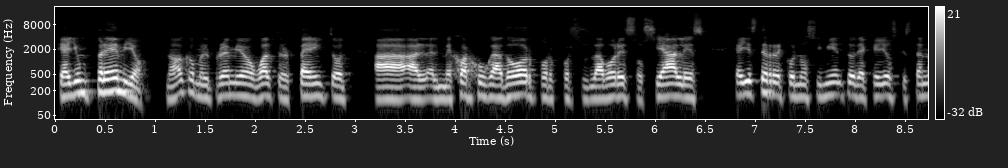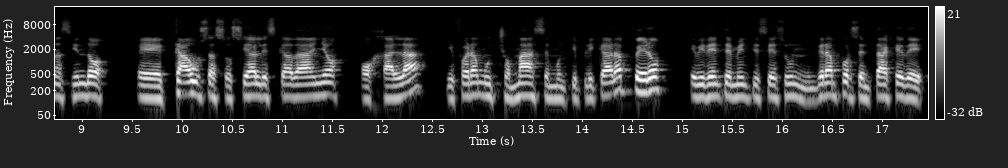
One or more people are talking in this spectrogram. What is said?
que hay un premio, ¿no? Como el premio Walter Payton al, mejor jugador por, sus labores sociales, que hay este reconocimiento de aquellos que están haciendo eh, causas sociales cada año, ojalá y fuera mucho más, se multiplicara, pero evidentemente ese es un gran porcentaje de,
